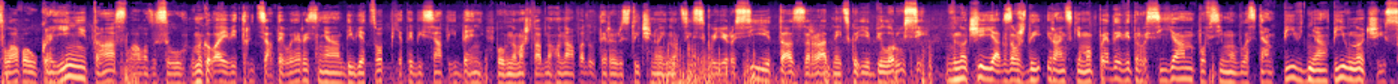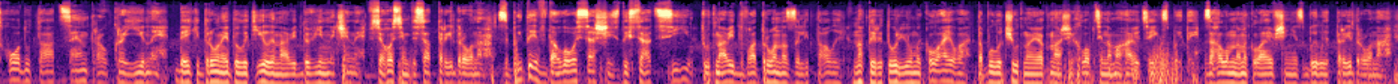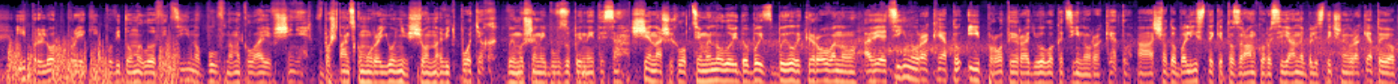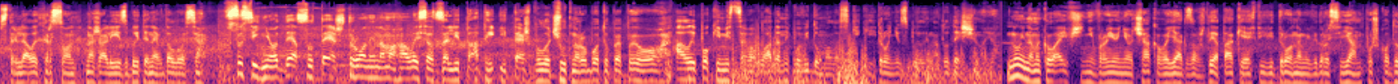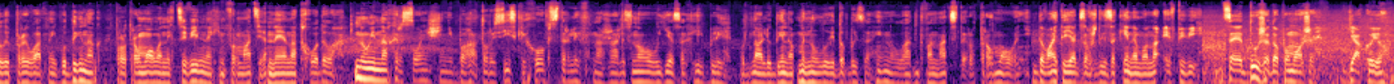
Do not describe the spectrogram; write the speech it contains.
Слава Україні та слава ЗСУ. В Миколаєві 30 вересня, 950-й день повномасштабного нападу терористичної нацистської Росії та зрадницької Білорусі. Вночі, як завжди, іранські мопеди від росіян по всім областям півдня, півночі, сходу та центра України. Деякі дрони долетіли навіть до Вінничини. Всього 73 дрона. Збити вдалося 67. Тут навіть два дрона залітали на територію Миколаєва, та було чутно, як наші хлопці намагаються їх збити. Загалом на Миколаївщині збили три дрона. І прильот, про який повідомили офіційно, був на Миколаївщині в Баштанському районі, що навіть потяг вимушений був зупинитися. Ще наші хлопці минулої доби збили керовану авіаційну ракету і протирадіолокаційну ракету. А щодо балістики, то зранку росіяни балістичною ракетою обстріляли Херсон. На жаль, її збити не вдалося. В сусідню Одесу теж дрони намагалися залітати, і теж було чутно роботу ППО. Але поки місцева влада не повідомила, скільки дронів збили над Одещиною. Ну і на Миколаївщині в районі Очакова, як завжди, атаки fpv дронами від росіян пошкодили приватний будинок. Про травмованих цивільних інформація не надходила. Ну і на Херсонщині багато російських обстрілів. На жаль, знову є загиблі. Одна людина минулої доби загинула, 12 травмовані. Давайте, як завжди, закинемо на FPV. Це дуже допоможе. Дякую.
